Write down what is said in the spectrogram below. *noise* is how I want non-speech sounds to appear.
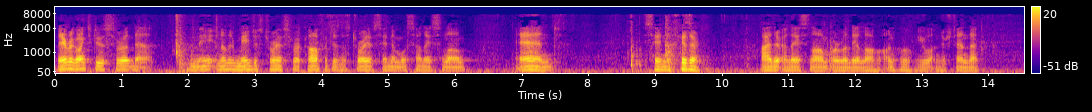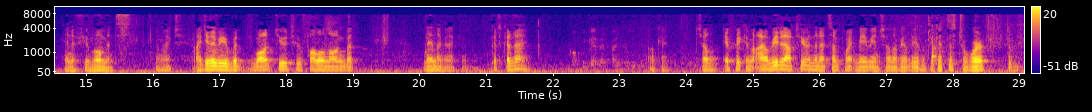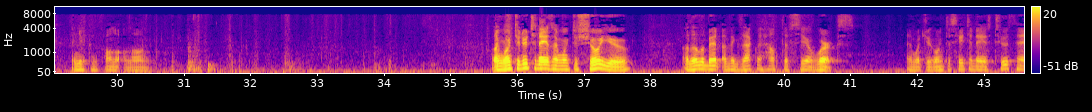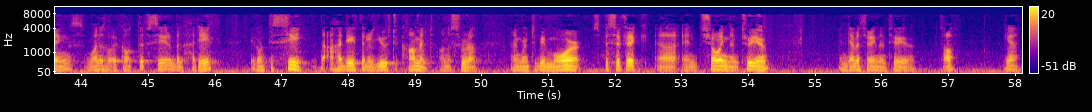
Today we're going to do Surah that another major story of Surah Kahf, which is the story of Sayyidina Musa salam and Sayyidina Khizr, either alayhi salam or radiallahu anhu. You will understand that in a few moments. Alright? Ideally we would want you to follow along, but नहीं लग okay Shall if we can I'll read it out to you and then at some point maybe inshallah we'll be able to get this to work and you can follow along. What I'm going to do today is I'm going to show you a little bit of exactly how tafsir works. And what you're going to see today is two things. One is what we call tafsir bil hadith. You're going to see the hadith that are used to comment on a surah and I'm going to be more specific uh, in showing them to you and demonstrating them to you. It's off? Yeah.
